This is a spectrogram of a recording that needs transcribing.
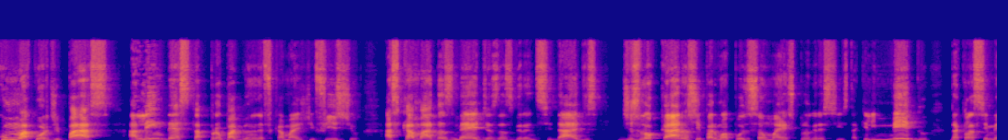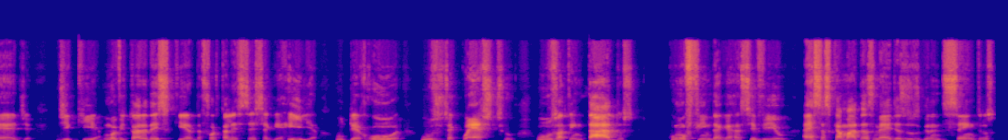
Com um acordo de paz, além desta propaganda ficar mais difícil, as camadas médias das grandes cidades deslocaram-se para uma posição mais progressista. Aquele medo da classe média de que uma vitória da esquerda fortalecesse a guerrilha, o terror, o sequestro, os atentados. Com o fim da guerra civil, essas camadas médias dos grandes centros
